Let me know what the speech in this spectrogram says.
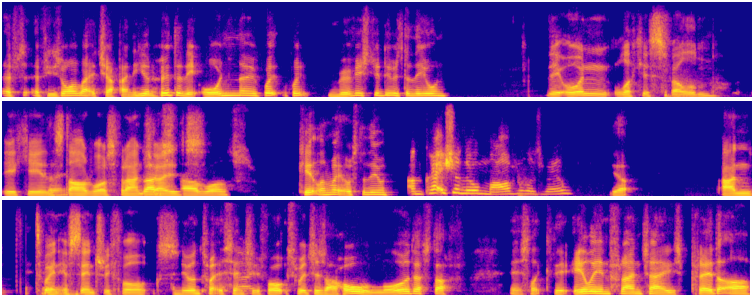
If if you all want to chip in here, who do they own now? What what movie studios do they own? They own Lucasfilm, aka the Right. Star Wars That's franchise. Star Wars. Caitlin, what else do they own? I'm pretty sure they own Marvel as well. Yeah, and 20th Um, Century Fox. and they own 20th Century Fox, which is a whole load of stuff. It's like the Alien franchise, Predator,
